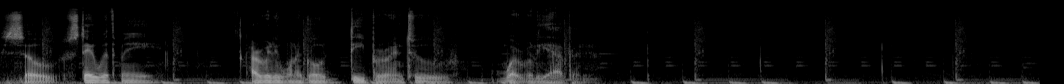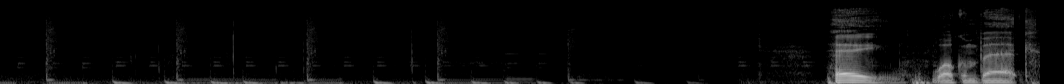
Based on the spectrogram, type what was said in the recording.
So stay with me I really want to go deeper into what really happened. Hey, welcome back.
